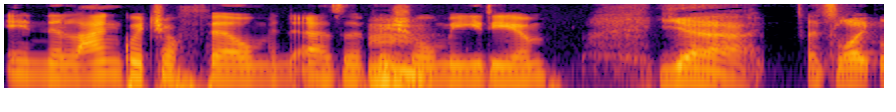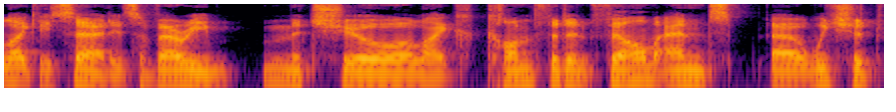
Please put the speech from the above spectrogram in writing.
in the language of film and as a visual medium. Yeah, it's like like you said, it's a very mature, like confident film, and uh, we should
